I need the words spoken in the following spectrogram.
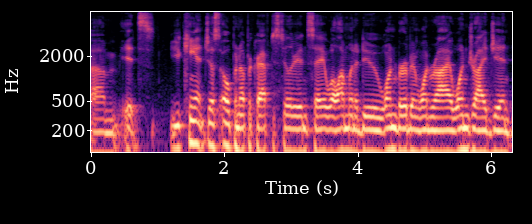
Um, it's you can't just open up a craft distillery and say, "Well, I'm going to do one bourbon, one rye, one dry gin."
